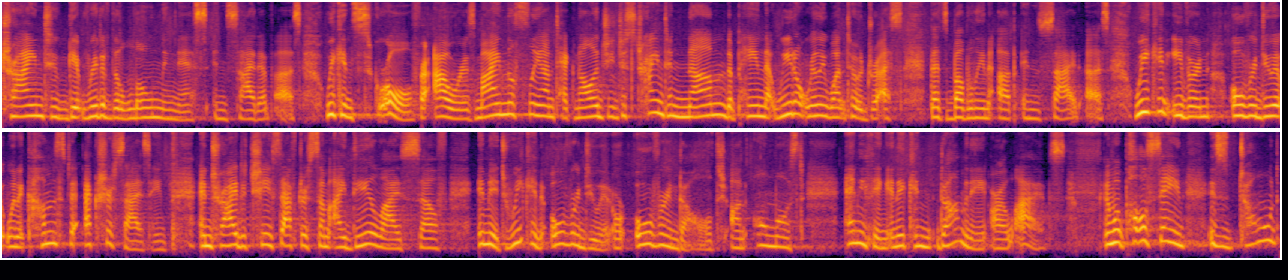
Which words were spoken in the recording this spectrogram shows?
trying to get rid of the loneliness inside of us. We can scroll for hours mindlessly on technology just trying to numb the pain that we don't really want to address that's bubbling up inside us. We can even overdo it when it comes to exercising and try to chase after some idealized self image. We can overdo it or overindulge on almost anything, and it can dominate our lives. And what Paul is saying is don't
